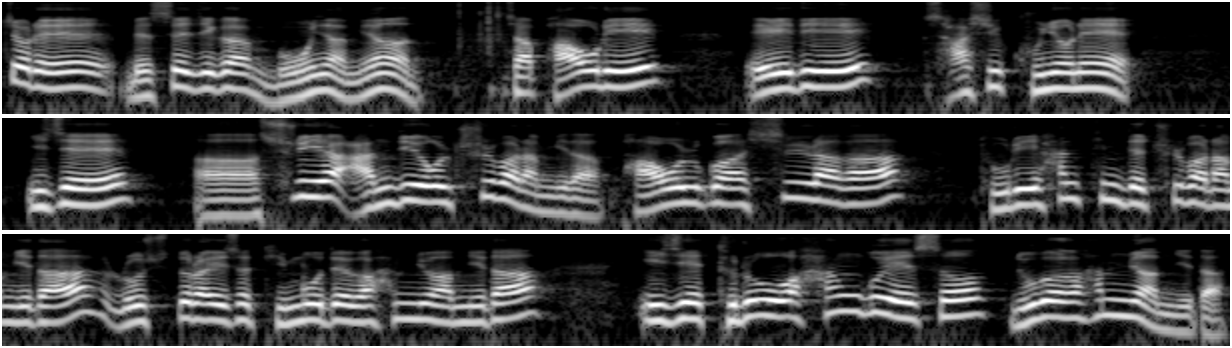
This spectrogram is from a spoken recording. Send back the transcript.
10절의 메시지가 뭐냐면 자 바울이 AD 49년에 이제 어, 수리아 안디옥을 출발합니다. 바울과 신라가 둘이 한 팀대 출발합니다. 로스드라에서 디모데가 합류합니다. 이제 드로어 항구에서 누가가 합류합니다.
